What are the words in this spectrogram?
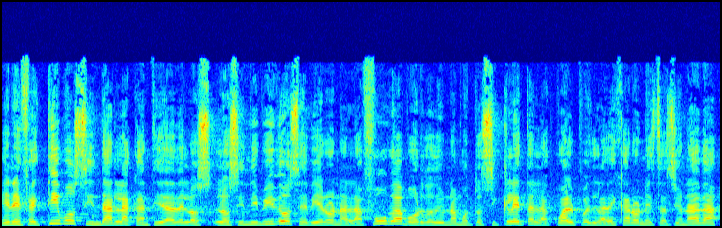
en efectivo, sin dar la cantidad de los, los individuos, se dieron a la fuga a bordo de una motocicleta, la cual pues la dejaron estacionada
